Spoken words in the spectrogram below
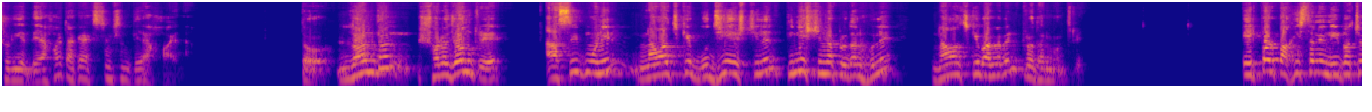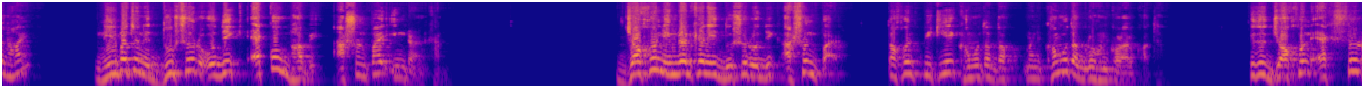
সরিয়ে দেওয়া হয়, তাকে এক্সটেনশন দেওয়া হয় না। তো লন্ডন ষড়যন্ত্রে আসিফ মনির নওয়াজকে বুঝিয়ে এসেছিলেন, তিনি সেনা প্রধান হলে নওয়াজকে বানাবেন প্রধানমন্ত্রী। এরপর পাকিস্তানের নির্বাচন হয়। নির্বাচনে দুশোর অধিক এককভাবে আসন পায় ইমরান খান। যখন ইমরান খান এই দুশোর অধিক আসন পায়, তখন পিটিআই ক্ষমতা মানে ক্ষমতা গ্রহণ করার কথা। কিন্তু যখন একশোর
